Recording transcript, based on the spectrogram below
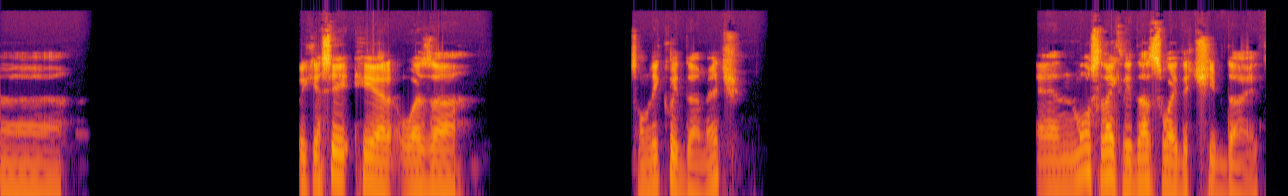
Uh, we can see here was uh, some liquid damage. And most likely that's why the chip died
